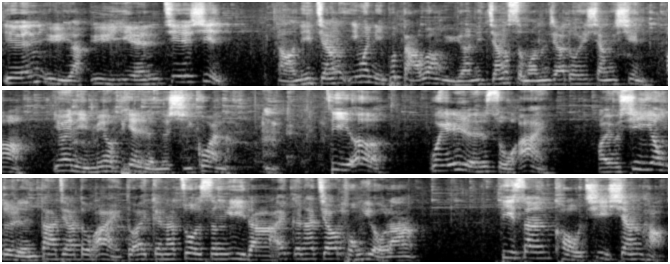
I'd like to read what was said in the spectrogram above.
言语呀，语言皆信。啊，你讲，因为你不打妄语啊，你讲什么人家都会相信啊，因为你没有骗人的习惯呐。第二，为人所爱，啊，有信用的人大家都爱，都爱跟他做生意啦，爱跟他交朋友啦。第三，口气相好，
